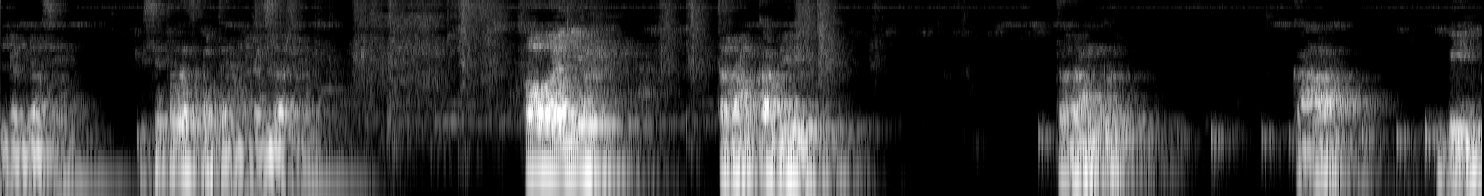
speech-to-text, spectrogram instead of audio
लेमडा से। किससे प्रकाश करते हैं? लेमडा से। अब आइए। तरंग का वेग। तरंग का वेग।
